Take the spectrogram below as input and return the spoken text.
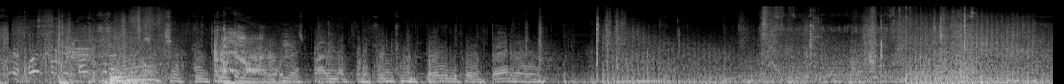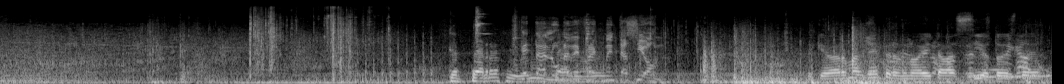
Los refuerzos están putito me agarró por la espalda, por frente no puedo, el hijo de perro. Qué perro se ¿Qué tal una defragmentación? Te quiero dar más bien, pero no, ahorita vacío todo esto.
